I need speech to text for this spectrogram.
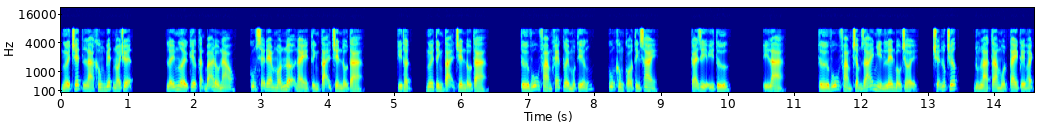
người chết là không biết nói chuyện. Lấy người kia cặn bã đầu não, cũng sẽ đem món nợ này tính tại trên đầu ta. Kỳ thật, ngươi tính tại trên đầu ta. Từ vũ phàm khép cười một tiếng, cũng không có tính sai. Cái gì ý tứ? Ý là, từ vũ phàm chậm rãi nhìn lên bầu trời, chuyện lúc trước, đúng là ta một tay kế hoạch.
